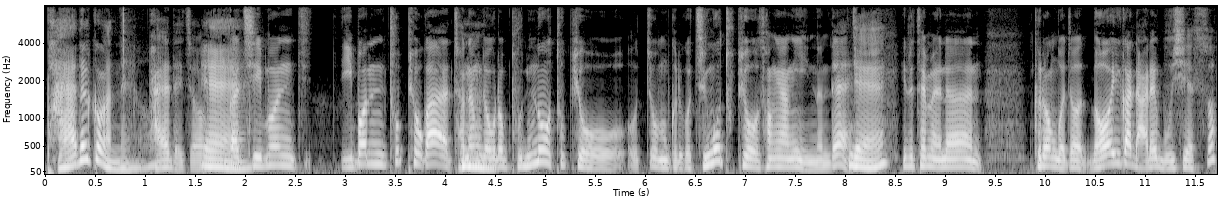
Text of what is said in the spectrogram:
봐야 될 것 같네요. 봐야 되죠. 예. 그러니까 지금 이번 투표가 전형적으로 분노 투표 좀 그리고 증오 투표 성향이 있는데 예. 이를테면은 그런 거죠. 너희가 나를 무시했어?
